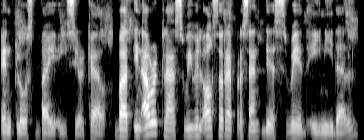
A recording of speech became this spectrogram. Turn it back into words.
enclosed by a circle. But in our class, we will also represent this with a needle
